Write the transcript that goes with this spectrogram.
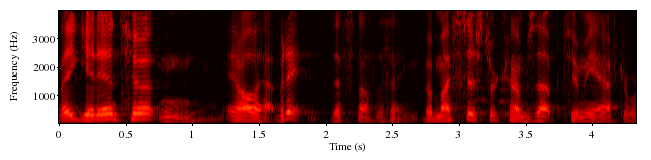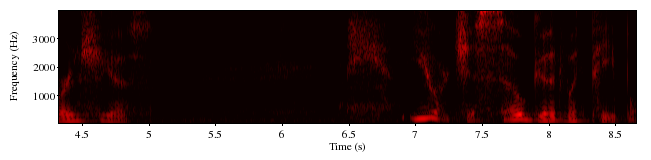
They get into it and, and all that, but it, that's not the thing. But my sister comes up to me afterward and she goes, man, you are just so good with people.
